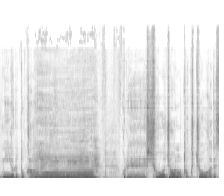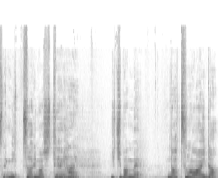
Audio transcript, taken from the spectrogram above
によると考えられますこれ症状の特徴がですね3つありまして、はい。1番目夏の間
